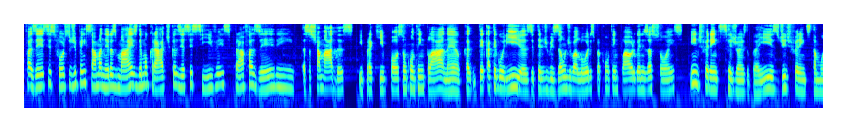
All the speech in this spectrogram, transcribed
fazer esse esforço de pensar maneiras mais democráticas e acessíveis para fazerem essas chamadas e para que possam contemplar, né, ter categorias e ter divisão de valores para contemplar organizações em diferentes regiões do país, de diferentes tamanhos,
